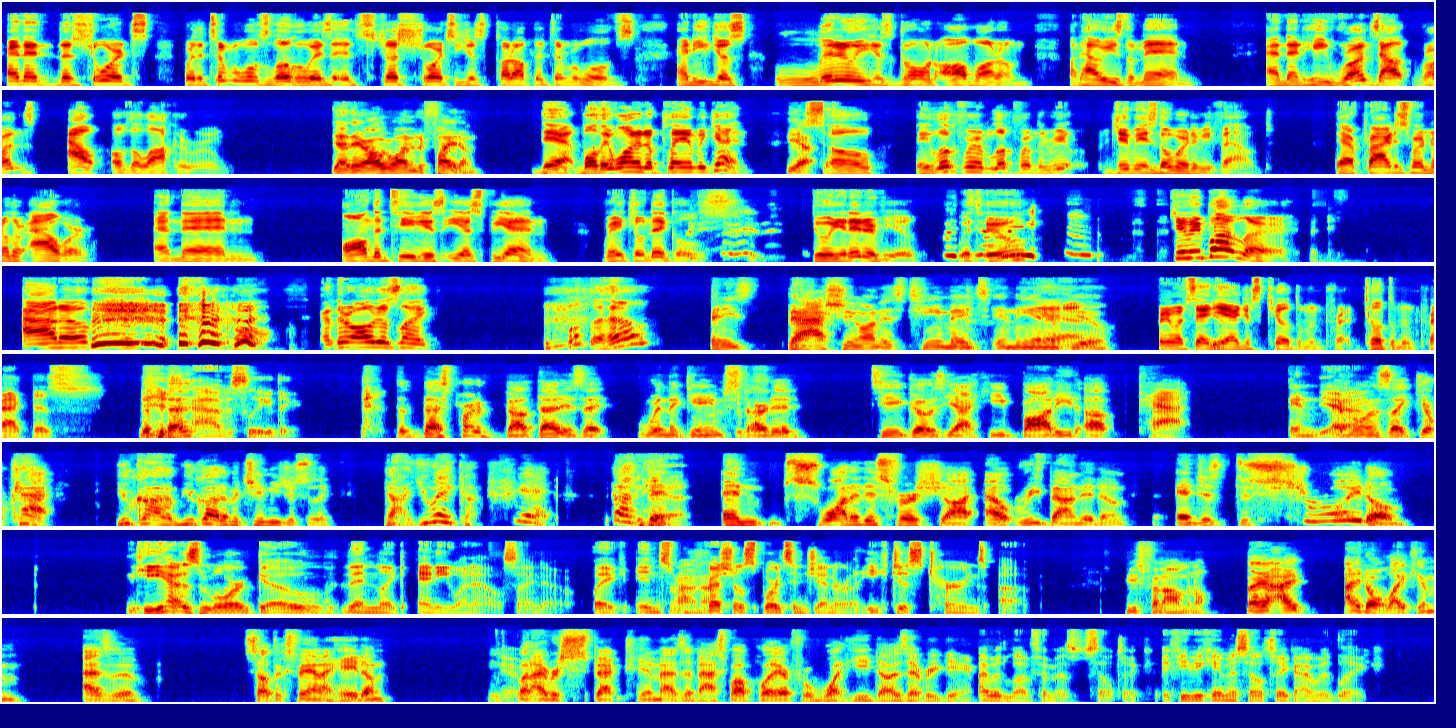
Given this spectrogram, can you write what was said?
And then the shorts where the Timberwolves logo is, it's just shorts. He just cut off the Timberwolves and he just literally just going off on him on how he's the man. And then he runs out, runs out of the locker room. Yeah, they all wanted to fight him. Yeah, well, they wanted to play him again. Yeah. So they look for him, look for him. The real Jimmy is nowhere to be found. They have practice for another hour, and then on the TV is ESPN, Rachel Nichols doing an interview oh, with who? Jimmy Butler. Adam, and they're all just like, "What the hell?" And he's bashing on his teammates in the Yeah. interview. Pretty much saying, Yeah. "Yeah, I just killed them in pra- killed him in practice." The best, Absolutely. the best part about that is that when the game started, T goes, "Yeah, he bodied up Cat," and Yeah. everyone's like, "Yo, Cat, you got him, you got him," and Jimmy just was like, "Nah, you ain't got shit, nothing," Yeah. and swatted his first shot, out rebounded him, and just destroyed him. He has more go than like anyone else I know. Like in s- I know. professional sports in general, he just turns up. He's phenomenal. Like I, I don't like him as a Celtics fan. I hate him, You but I respect him as a basketball player for what he does every game. I would love him as a Celtic. If he became a Celtic, I would like.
